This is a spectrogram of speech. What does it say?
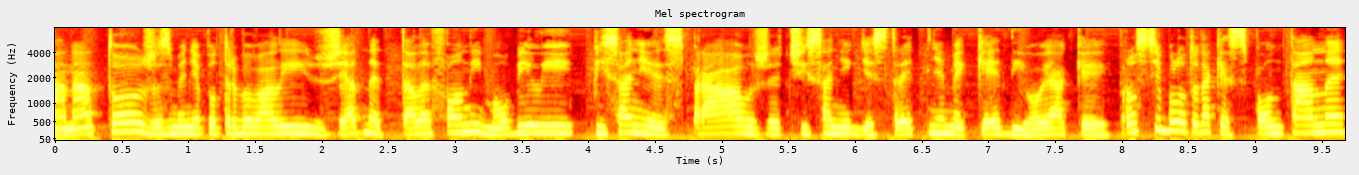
a na to, že sme nepotrebovali žiadne telefóny, mobily, písanie správ, že či sa niekde stretneme, kedy, o jakej. Proste bolo to také spontánne.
